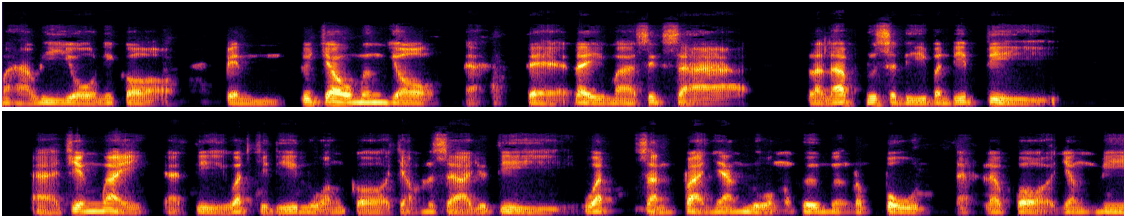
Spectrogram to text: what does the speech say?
มหาวิโยนี่ก็เป็นผู้เจ้าเมืองยองนะแต่ได้มาศึกษาระดับรุษฎีบัณฑิตที่เชียงใหม่ที่วัดเจดีย์หลวงก็จำพรรษาอยู่ที่วัดสันป่ายางหลวงอำเภอเมืองลำปูนนะแล้วก็ยังมี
